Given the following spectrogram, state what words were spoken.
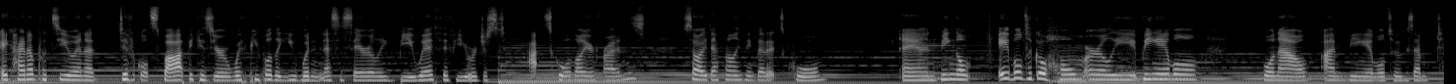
it kind of puts you in a difficult spot because you're with people that you wouldn't necessarily be with if you were just at school with all your friends. So I definitely think that it's cool. And being able to go home early, being able, well, now I'm being able to exempt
